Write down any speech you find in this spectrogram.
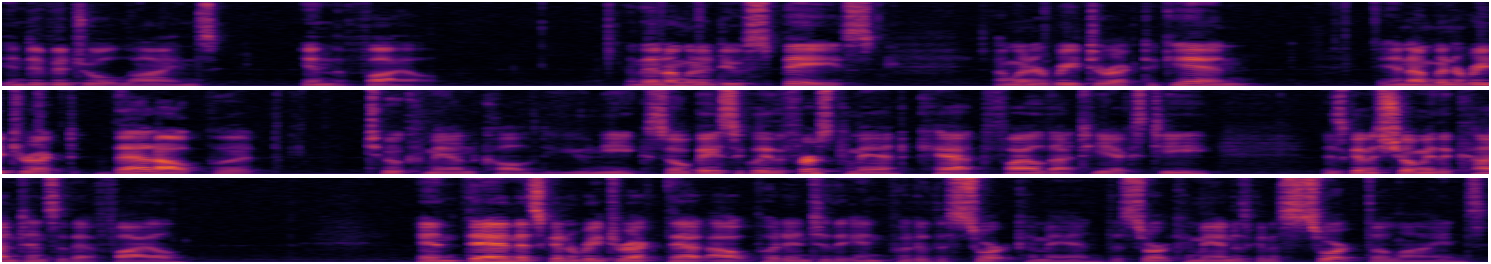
individual lines in the file. And then I'm going to do space. I'm going to redirect again and I'm going to redirect that output to a command called uniq. So basically the first command, cat file.txt, is going to show me the contents of that file and then it's going to redirect that output into the input of the sort command. The sort command is going to sort the lines,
